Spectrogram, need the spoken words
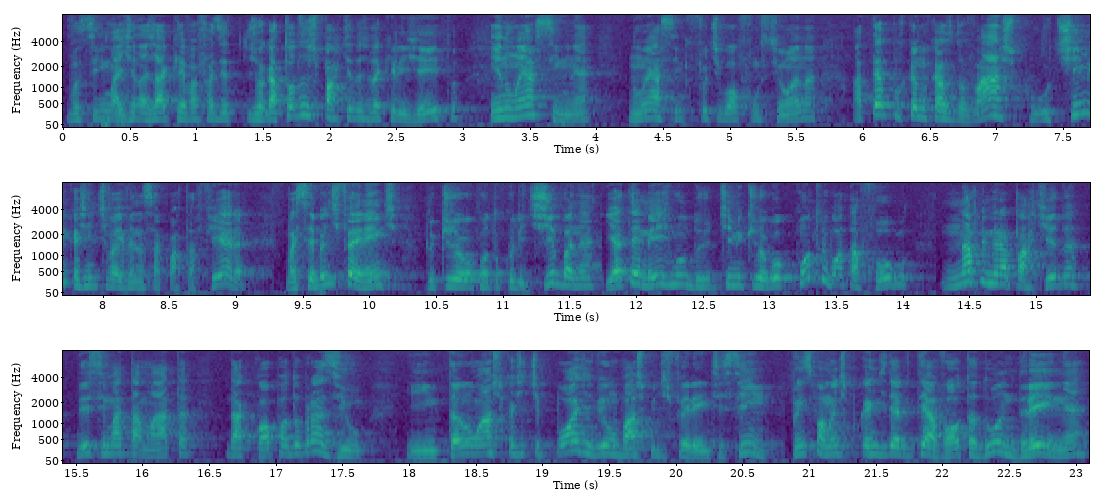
você imagina já que ele vai fazer jogar todas as partidas daquele jeito. E não é assim, né? Não é assim que o futebol funciona. Até porque no caso do Vasco, o time que a gente vai ver nessa quarta-feira vai ser bem diferente do que jogou contra o Curitiba, né? E até mesmo do time que jogou contra o Botafogo na primeira partida desse mata-mata da Copa do Brasil. Então acho que a gente pode ver um Vasco diferente sim, principalmente porque a gente deve ter a volta do Andrei, né?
